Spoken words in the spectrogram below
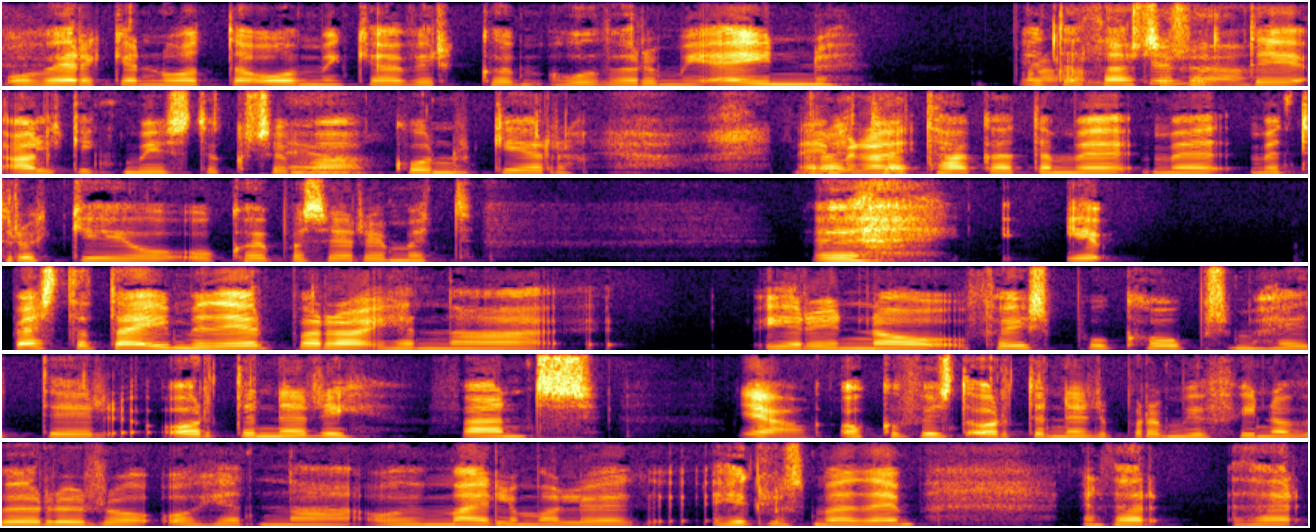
og vera ekki að nota of mikið að virkum húðverum í einu. Bara Þetta það sé algjörlega. svolítið algeng mistök sem Já. að konur gera. Það er ekki að taka þetta með, með, með trukki og, og kaupa sér einmitt. Uh, ég, besta dæmið er bara hérna, ég er inn á Facebook-hóp sem heitir Ordinary Fans. Já, Okkur finnst Ordinary bara mjög fína vörur og, og, hérna, og við mælum alveg hygglust með þeim. En það er, það er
